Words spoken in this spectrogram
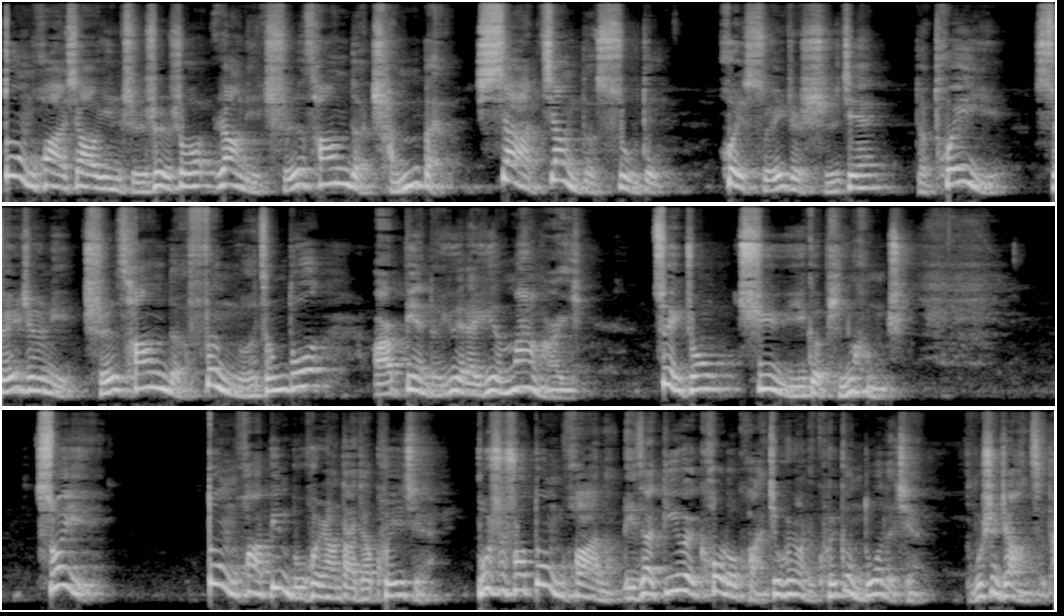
钝化效应只是说让你持仓的成本下降的速度会随着时间的推移，随着你持仓的份额增多而变得越来越慢而已，最终趋于一个平衡值。所以，钝化并不会让大家亏钱，不是说钝化了你在低位扣了款就会让你亏更多的钱。不是这样子的，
